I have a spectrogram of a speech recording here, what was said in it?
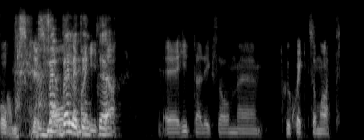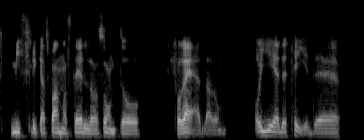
och ja, det smarta man hittar, eh, hitta liksom eh, projekt som att misslyckas på andra ställen och sånt och förädla dem och ge det tid. Eh,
